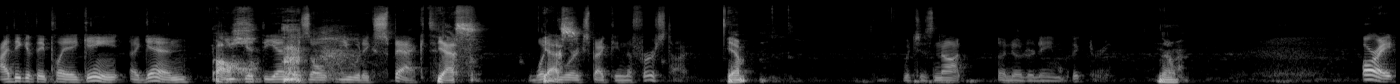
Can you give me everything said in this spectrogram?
I think if they play again, again, oh. you get the end result you would expect. Yes what yes. you were expecting the first time. Yep. Which is not a Notre Dame victory. No. All right.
